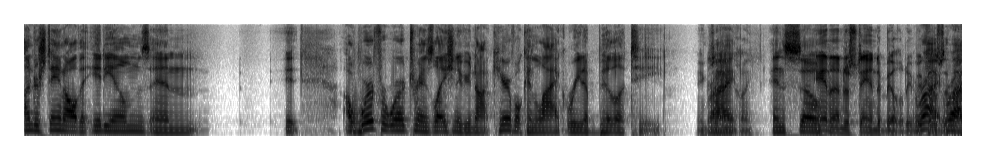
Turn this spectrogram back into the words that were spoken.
understand all the idioms and it, a word for word translation, if you're not careful, can lack readability. Exactly. Right? And so, and understandability because right, of right,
